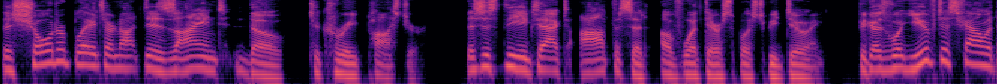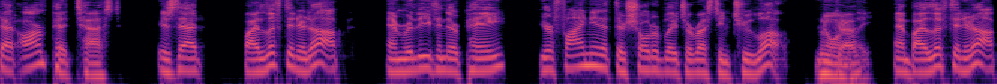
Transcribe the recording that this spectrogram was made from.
The shoulder blades are not designed, though, to create posture. This is the exact opposite of what they're supposed to be doing. Because what you've just found with that armpit test is that by lifting it up and relieving their pain, you're finding that their shoulder blades are resting too low normally. And by lifting it up,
